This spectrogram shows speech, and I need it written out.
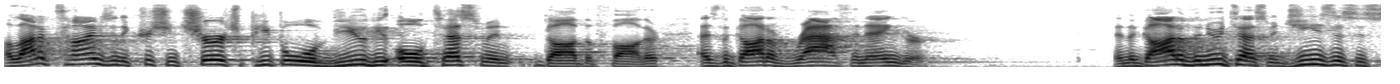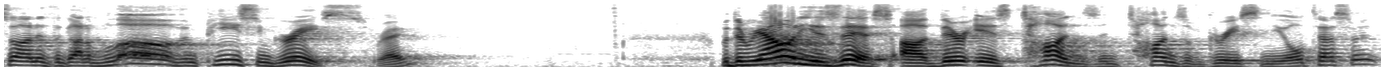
a lot of times in the Christian church, people will view the Old Testament God the Father as the God of wrath and anger. And the God of the New Testament, Jesus, his son, is the God of love and peace and grace, right? But the reality is this uh, there is tons and tons of grace in the Old Testament,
